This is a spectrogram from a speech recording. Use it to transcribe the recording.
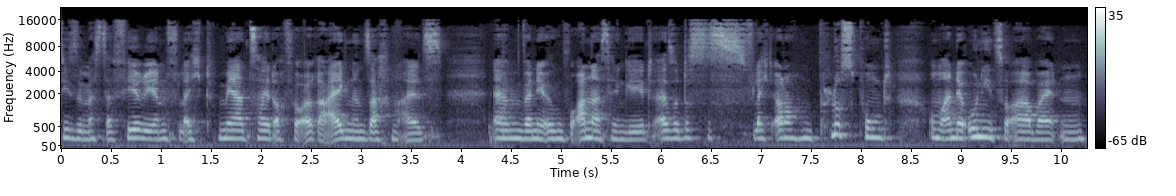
die Semesterferien vielleicht mehr Zeit auch für eure eigenen Sachen als ähm, wenn ihr irgendwo anders hingeht. Also das ist vielleicht auch noch ein Pluspunkt, um an der Uni zu arbeiten.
